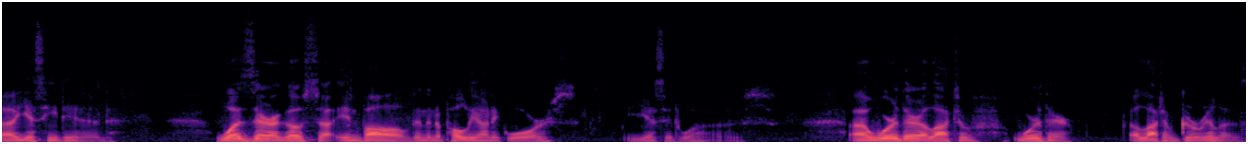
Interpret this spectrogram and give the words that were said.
Uh, yes, he did. Was Zaragoza involved in the Napoleonic Wars? Yes, it was. Uh, were there a lot of were there a lot of guerrillas,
